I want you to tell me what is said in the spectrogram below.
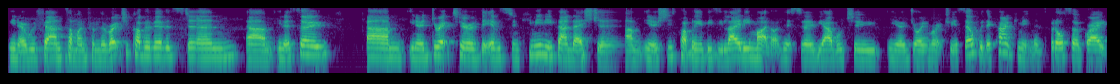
you know we found someone from the Rotary Club of Evanston. Um, you know so. Um, you know, director of the Evanston Community Foundation. Um, you know, she's probably a busy lady, might not necessarily be able to, you know, join Rotary herself with their current commitments, but also a great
